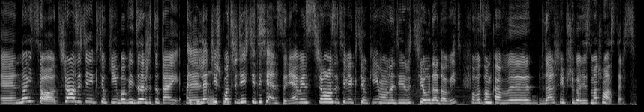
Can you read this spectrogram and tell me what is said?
E, no i co? Trzymam za ciebie kciuki, bo widzę, że tutaj e, 30 lecisz po 30 tysięcy, nie? Więc trzymam za ciebie kciuki. Mam nadzieję, że ci się uda dobić. Powodzonka w, w dalszej przygodzie z Matchmasters. Okej, moi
